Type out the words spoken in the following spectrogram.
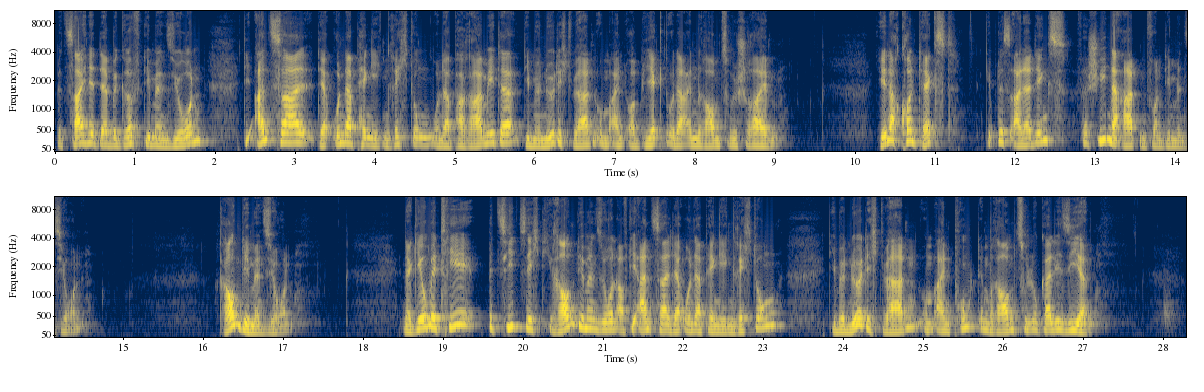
bezeichnet der Begriff Dimension die Anzahl der unabhängigen Richtungen oder Parameter, die benötigt werden, um ein Objekt oder einen Raum zu beschreiben. Je nach Kontext gibt es allerdings verschiedene Arten von Dimensionen. Raumdimension. In der Geometrie bezieht sich die Raumdimension auf die Anzahl der unabhängigen Richtungen, die benötigt werden, um einen Punkt im Raum zu lokalisieren.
